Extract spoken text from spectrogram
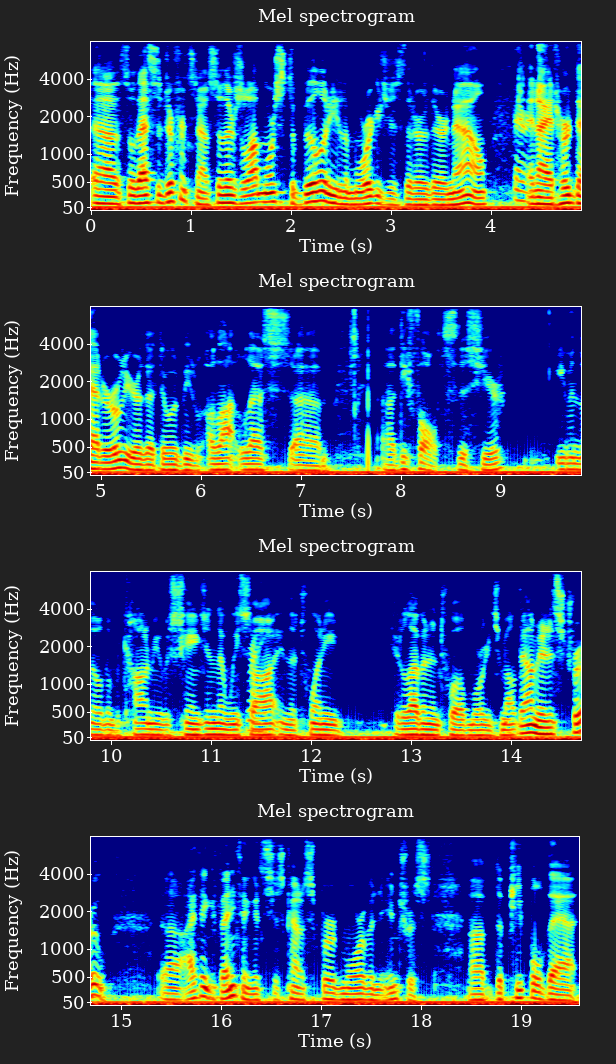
uh, so that's the difference now. So there's a lot more stability in the mortgages that are there now. There and is. I had heard that earlier that there would be a lot less um uh, defaults this year, even though the economy was changing than we saw in the 2011 and 12 mortgage meltdown. And it's true. Uh, I think, if anything, it's just kind of spurred more of an interest. Uh, the people that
